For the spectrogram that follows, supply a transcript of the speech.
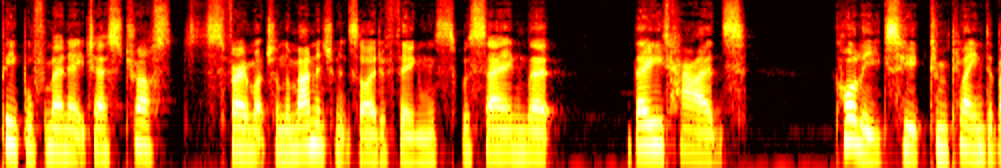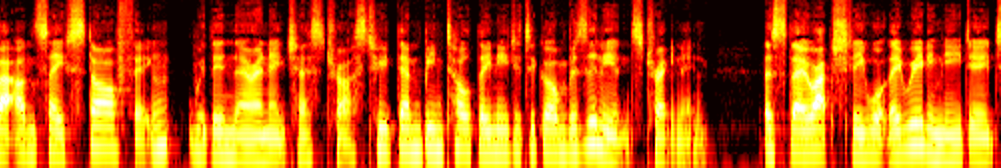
people from NHS trusts, very much on the management side of things, were saying that they'd had colleagues who'd complained about unsafe staffing within their NHS trust, who'd then been told they needed to go on resilience training, as though actually what they really needed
